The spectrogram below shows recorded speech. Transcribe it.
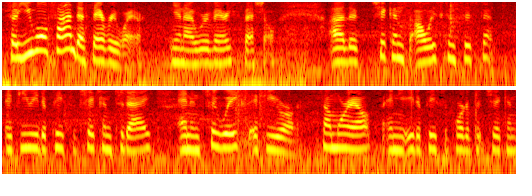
So you won't find us everywhere. You know, we're very special. Uh, the chicken's always consistent. If you eat a piece of chicken today, and in two weeks, if you are somewhere else and you eat a piece of Porta chicken,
